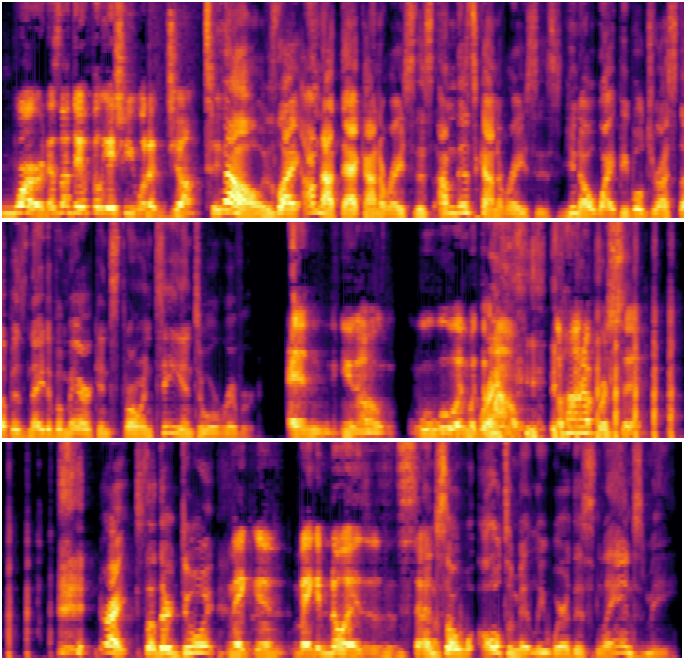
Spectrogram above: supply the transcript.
word. That's not the affiliation you want to jump to. No, it's like I'm not that kind of racist. I'm this kind of racist. You know, white people dressed up as Native Americans throwing tea into a river. And you know, woo wooing with the Right. mouth. hundred percent Right. So they're doing making making noises and stuff. And so ultimately where this lands me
